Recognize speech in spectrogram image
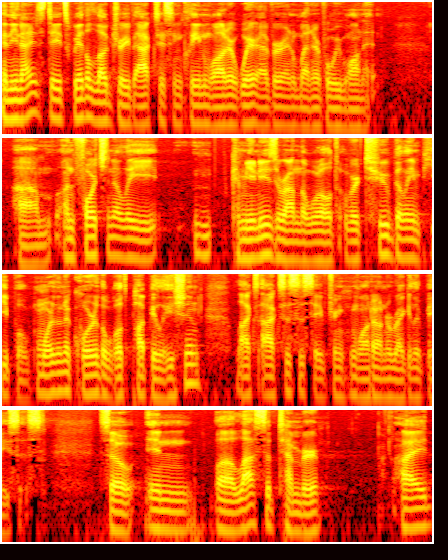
in the United States, we have the luxury of accessing clean water wherever and whenever we want it. Um, unfortunately, communities around the world, over 2 billion people, more than a quarter of the world's population, lacks access to safe drinking water on a regular basis. So, in uh, last September, I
